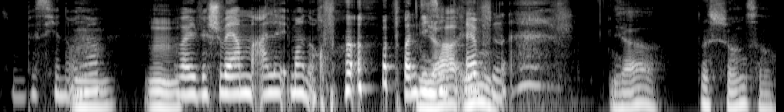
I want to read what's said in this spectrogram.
so ein bisschen, oder? Mhm. Weil wir schwärmen alle immer noch von, diesem Ja, Treffen. Ja, das ist schon so.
